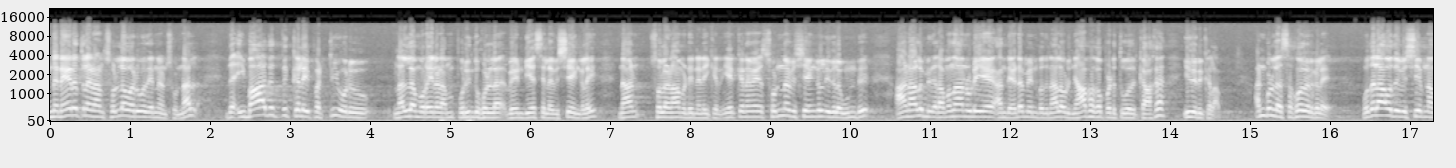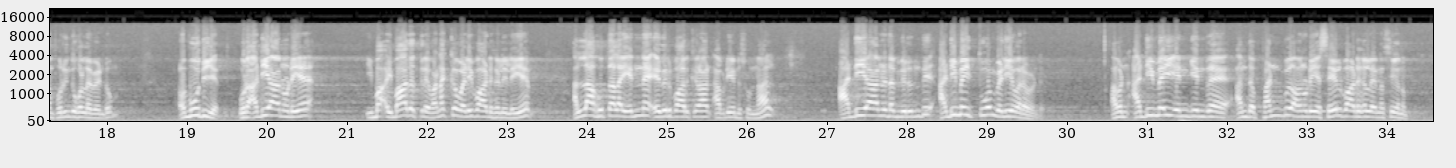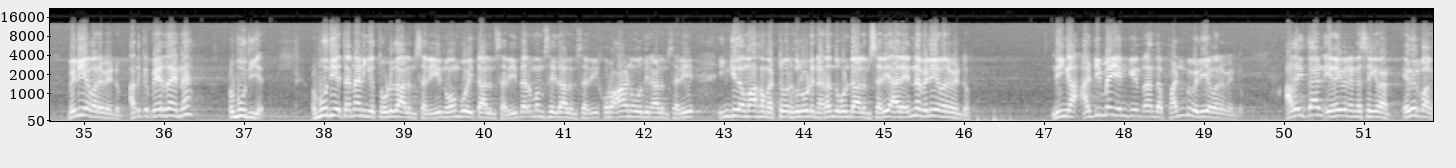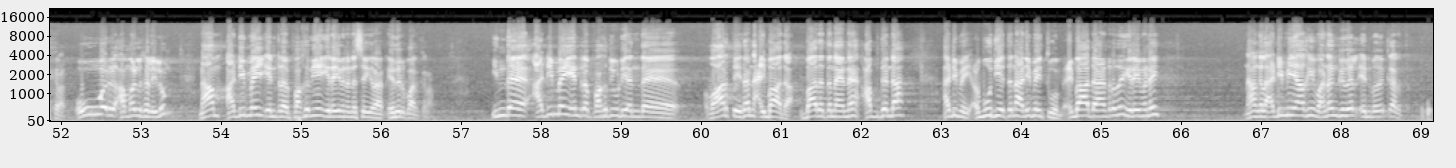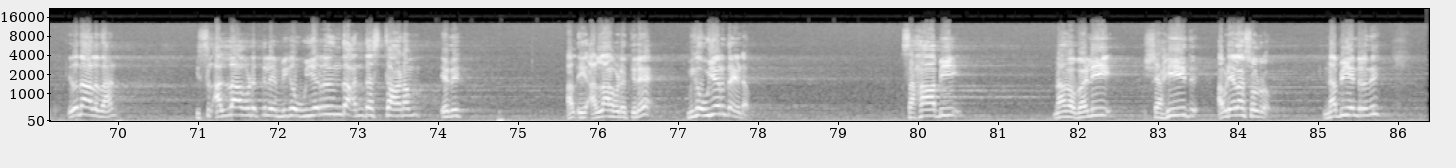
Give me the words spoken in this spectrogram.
இந்த நேரத்தில் நான் சொல்ல வருவது என்னன்னு சொன்னால் இந்த இபாதத்துக்களை பற்றி ஒரு நல்ல முறையில் நாம் புரிந்து கொள்ள வேண்டிய சில விஷயங்களை நான் சொல்லலாம் என்று நினைக்கிறேன். ஏற்கனவே சொன்ன விஷயங்கள் இதில் உண்டு. ஆனாலும் இது ரமதானுடைய அந்த இடம் என்பதனால் ஒரு ஞாபகப்படுத்துவதற்காக இது இருக்கலாம். அன்புள்ள சகோதரர்களே முதலாவது விஷயம் நாம் புரிந்து கொள்ள வேண்டும். அபூதியத் ஒரு அடியானுடைய இபா இபாதத்தில் வணக்க வழிபாடுகளிலேயே அல்லாஹு தாலா என்ன எதிர்பார்க்கிறான் அப்படின்னு சொன்னால் அடியானிடமிருந்து அடிமைத்துவம் வெளியே வர வேண்டும். அவன் அடிமை என்கின்ற அந்த பண்பு அவனுடைய செயல்பாடுகள் என்ன செய்யணும்? வெளியே வர வேண்டும். அதுக்கு பேர் தான் என்ன? ரபூதியத் ரபூதியத்தைன்னா நீங்கள் தொழுதாலும் சரி நோன்பு வைத்தாலும் சரி தர்மம் செய்தாலும் சரி குரான் ஓதினாலும் சரி இங்கிதமாக மற்றவர்களோடு நடந்து கொண்டாலும் சரி அதில் என்ன வெளியே வர வேண்டும்? நீங்கள் அடிமை என்கின்ற அந்த பண்பு வெளியே வர வேண்டும். அதைத்தான் இறைவன் என்ன செய்கிறான்? எதிர்பார்க்கிறான். ஒவ்வொரு அமல்களிலும் நாம் அடிமை என்ற பகுதியை இறைவன் என்ன செய்கிறான்? எதிர்பார்க்கிறான். இந்த அடிமை என்ற பகுதியுடைய அந்த வார்த்தை தான் ஐபாதா இபாதத்தனா என்ன? அப்தண்டா? அடிமை. அபூதியத்தின அடிமைத்துவம். ஐபாதான்றது இறைவனை நாங்கள் அடிமையாகி வணங்குதல் என்பதற்கு அர்த்தம். இதனால தான் இஸ் அல்லாஹ்விடத்திலே மிக உயர்ந்த அந்தஸ்தானம் எது? அல் அல்லாஹ்விடத்திலே மிக உயர்ந்த இடம். சஹாபி நாங்கள் வலி ஷஹீத் அப்படியெல்லாம் சொல்கிறோம் நபி என்றது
